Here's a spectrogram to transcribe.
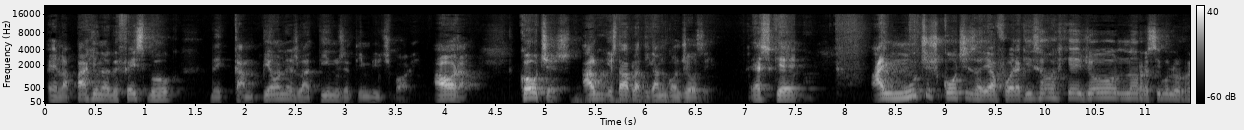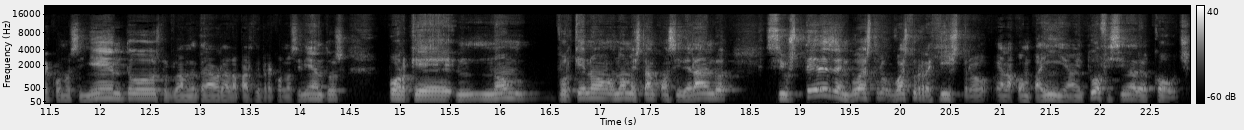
en la página de Facebook de Campeones Latinos de Team Beachbody. Ahora, coaches, algo que estaba platicando con Josie, es que hay muchos coaches allá afuera que dicen, oh, es que yo no recibo los reconocimientos, porque vamos a entrar ahora a la parte de reconocimientos, porque no, ¿por qué no, no me están considerando? Si ustedes en vuestro, vuestro registro, en la compañía, en tu oficina del coach,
